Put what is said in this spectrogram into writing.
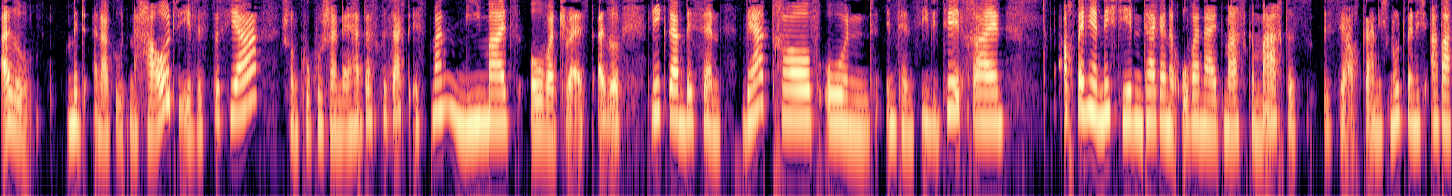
also mit einer guten Haut, ihr wisst es ja, schon Coco Chanel hat das gesagt, ist man niemals overdressed. Also legt da ein bisschen Wert drauf und Intensivität rein. Auch wenn ihr nicht jeden Tag eine Overnight-Maske macht, das ist ja auch gar nicht notwendig, aber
